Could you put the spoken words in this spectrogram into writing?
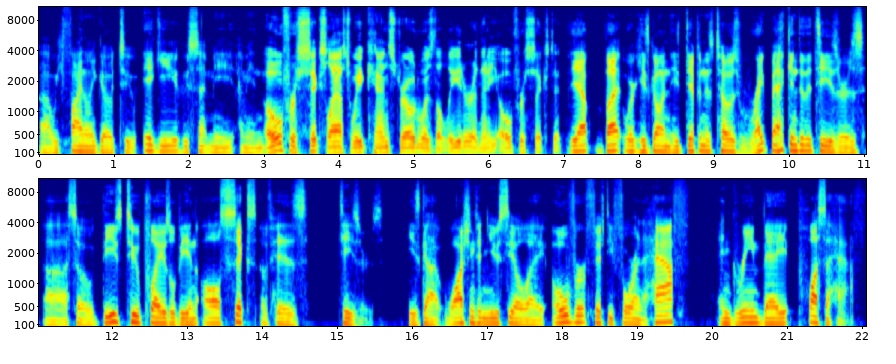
uh, we finally go to Iggy, who sent me. I mean, 0 for 6 last week. Ken Strode was the leader, and then he 0 for 6'd it. Yep, but we're, he's going, he's dipping his toes right back into the teasers. Uh, so these two plays will be in all six of his teasers. He's got Washington UCLA over 54 and a half and Green Bay plus a half.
